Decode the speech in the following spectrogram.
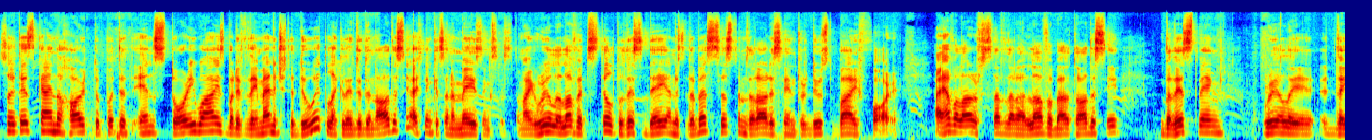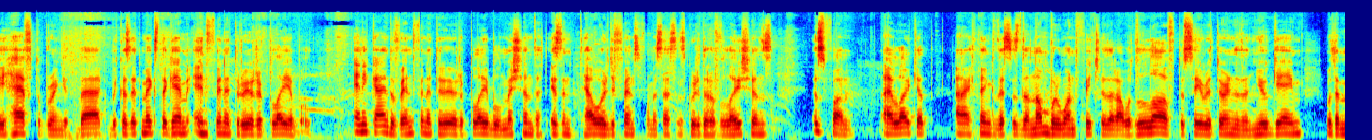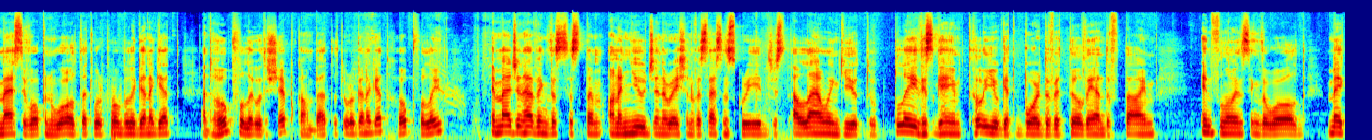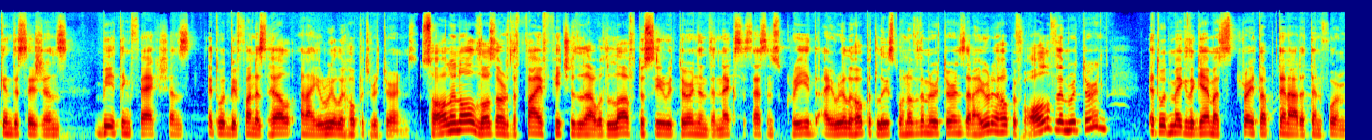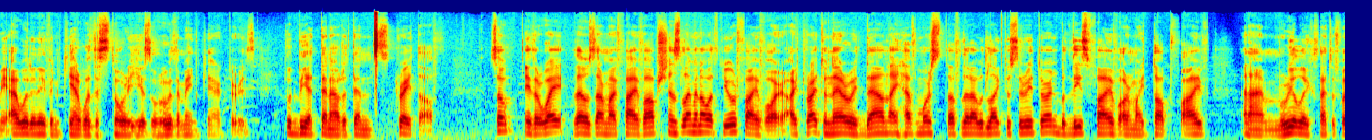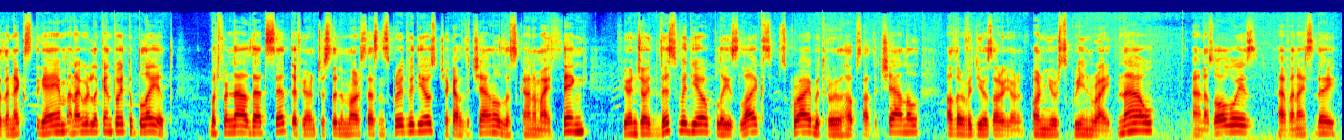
So it is kind of hard to put it in story wise, but if they manage to do it like they did in Odyssey, I think it's an amazing system. I really love it still to this day, and it's the best system that Odyssey introduced by far. I have a lot of stuff that I love about Odyssey, but this thing really they have to bring it back because it makes the game infinitely replayable. Any kind of infinitely replayable mission that isn't tower defense from Assassin's Creed Revelations is fun. I like it. I think this is the number one feature that I would love to see return in the new game with a massive open world that we're probably gonna get, and hopefully with ship combat that we're gonna get, hopefully. Imagine having this system on a new generation of Assassin's Creed, just allowing you to play this game till you get bored of it till the end of time, influencing the world, making decisions, beating factions. It would be fun as hell, and I really hope it returns. So, all in all, those are the five features that I would love to see return in the next Assassin's Creed. I really hope at least one of them returns, and I really hope if all of them return, it would make the game a straight up 10 out of 10 for me. I wouldn't even care what the story is or who the main character is. It would be a 10 out of 10 straight off. So, either way, those are my 5 options. Let me know what your 5 are. I tried to narrow it down. I have more stuff that I would like to see return, but these 5 are my top 5. And I'm really excited for the next game, and I really can't wait to play it. But for now, that's it. If you're interested in more Assassin's Creed videos, check out the channel. That's kind of my thing. If you enjoyed this video, please like, subscribe, it really helps out the channel. Other videos are on your screen right now. And as always, have a nice day.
